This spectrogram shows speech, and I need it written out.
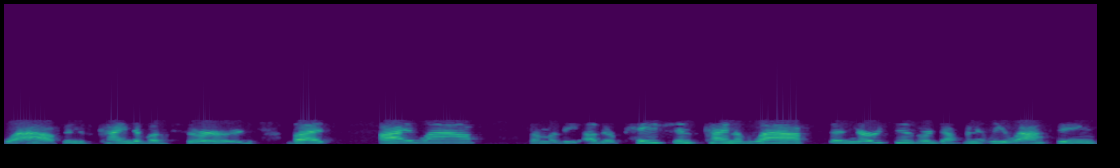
laugh and it's kind of absurd, but I laughed, some of the other patients kind of laughed, the nurses were definitely laughing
